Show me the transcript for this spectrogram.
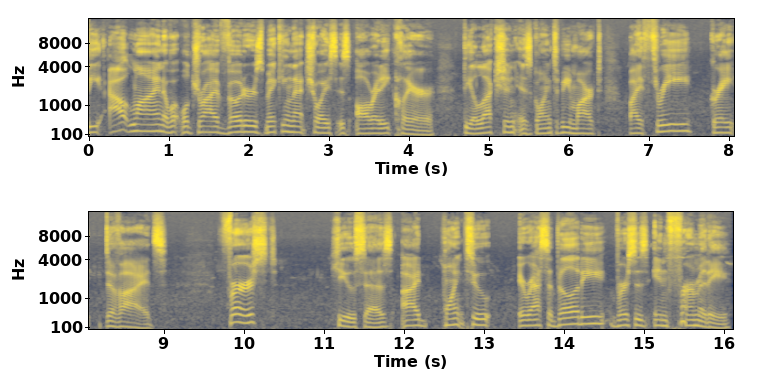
the outline of what will drive voters making that choice is already clear. The election is going to be marked by three great divides. First, Hugh says, I'd point to irascibility versus infirmity.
